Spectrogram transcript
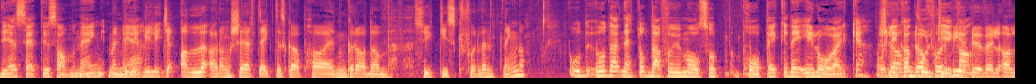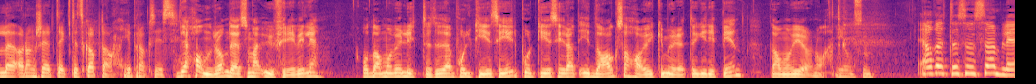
Det er sett i sammenheng med Men vil, vil ikke alle arrangerte ekteskap ha en grad av psykisk forventning, da? Og Det er nettopp derfor vi må også påpeke det i lovverket. slik at Da forbyr du vel alle arrangerte ekteskap, da, i praksis? Det handler om det som er ufrivillig. Og Da må vi lytte til det politiet sier. Politiet sier at i dag så har vi ikke mulighet til å gripe inn. Da må vi gjøre noe. Jonsen. Ja, dette syns jeg ble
